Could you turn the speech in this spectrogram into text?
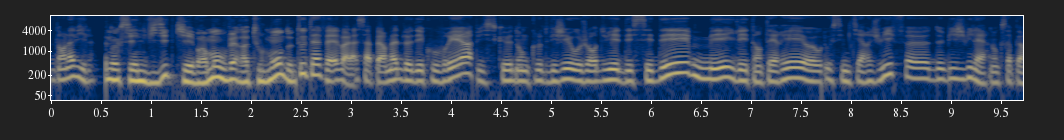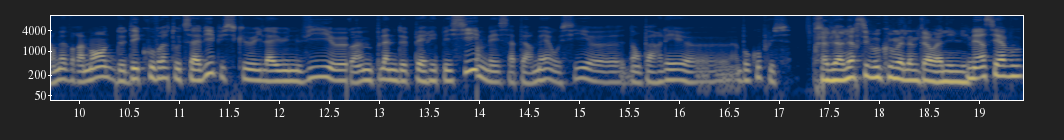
dans la ville. Donc c'est une visite qui est vraiment ouverte à tout le monde Tout à fait, voilà, ça permet de le découvrir puisque donc Claude Vigier aujourd'hui est décédé, mais il est enterré euh, au cimetière juif de Bichevillers. Donc ça permet vraiment de découvrir toute sa vie puisqu'il a eu une vie euh, quand même pleine de péripéties, mais ça permet aussi euh, d'en parler euh, beaucoup plus. Très bien, merci beaucoup Madame Termanini. Merci à vous.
